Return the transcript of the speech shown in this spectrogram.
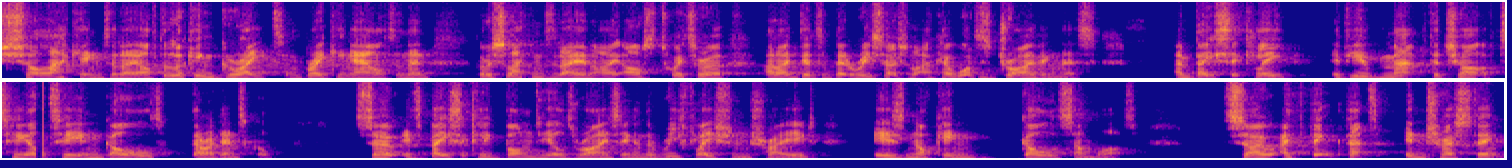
shellacking today after looking great and breaking out, and then got a shellacking today. And I asked Twitter and I did a bit of research and like, okay, what is driving this? And basically, if you map the chart of TLT and gold, they're identical. So it's basically bond yields rising and the reflation trade is knocking gold somewhat. So I think that's interesting.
